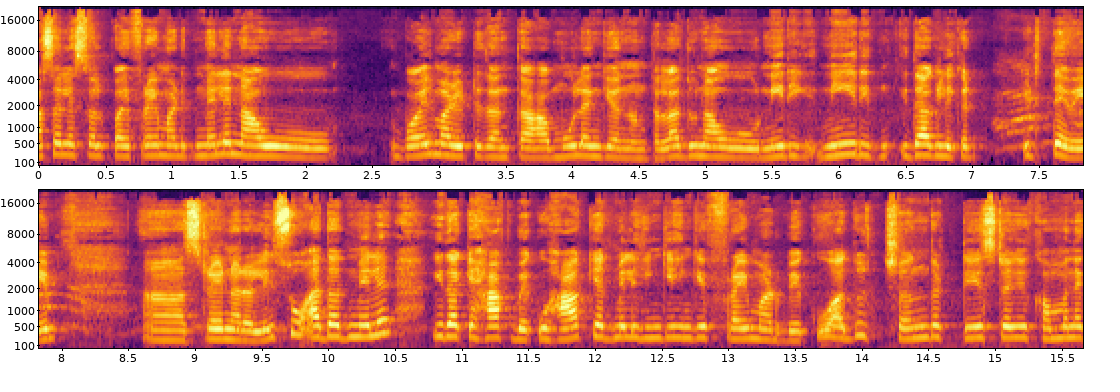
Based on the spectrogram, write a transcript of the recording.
ಮಸಾಲೆ ಸ್ವಲ್ಪ ಫ್ರೈ ಮಾಡಿದ ಮೇಲೆ ನಾವು ಬಾಯ್ಲ್ ಮಾಡಿಟ್ಟಿದಂತಹ ಮೂಲಂಗಿಯನ್ನು ಉಂಟಲ್ಲ ಅದು ನಾವು ನೀರಿಗೆ ನೀರು ಇದಾಗಲಿಕ್ಕೆ ಇಡ್ತೇವೆ. ಸ್ಟ್ರೈನರಲ್ಲಿ ಸೊ ಅದಾದಮೇಲೆ ಇದಕ್ಕೆ ಹಾಕಬೇಕು. ಹಾಕಿ ಆದಮೇಲೆ ಹಿಂಗೆ ಹಿಂಗೆ ಫ್ರೈ ಮಾಡಬೇಕು. ಅದು ಚಂದ ಟೇಸ್ಟಾಗಿ ಕಮ್ಮನೆ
